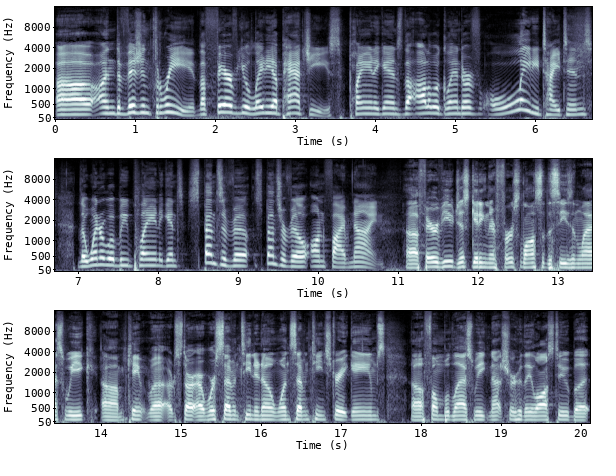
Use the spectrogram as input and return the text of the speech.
Uh, on Division Three, the Fairview Lady Apaches playing against the Ottawa Glandorf Lady Titans. The winner will be playing against Spencerville, Spencerville on five nine. Uh, Fairview just getting their first loss of the season last week. Um, came uh, start. Uh, we're 17 and 0, won 17 straight games. Uh, fumbled last week. Not sure who they lost to, but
